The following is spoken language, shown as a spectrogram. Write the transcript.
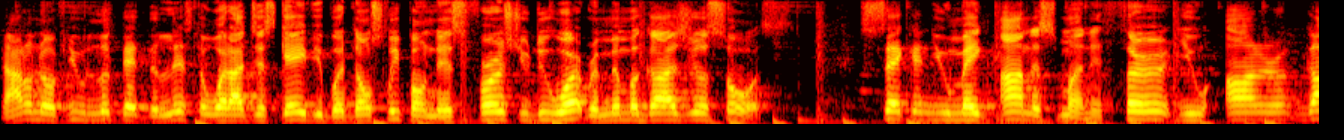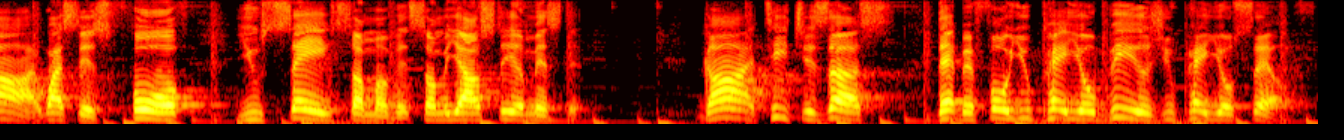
Now, I don't know if you looked at the list of what I just gave you, but don't sleep on this. First, you do what? Remember God's your source. Second, you make honest money. Third, you honor God. Watch this. Fourth, you save some of it. Some of y'all still missed it. God teaches us that before you pay your bills, you pay yourself.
